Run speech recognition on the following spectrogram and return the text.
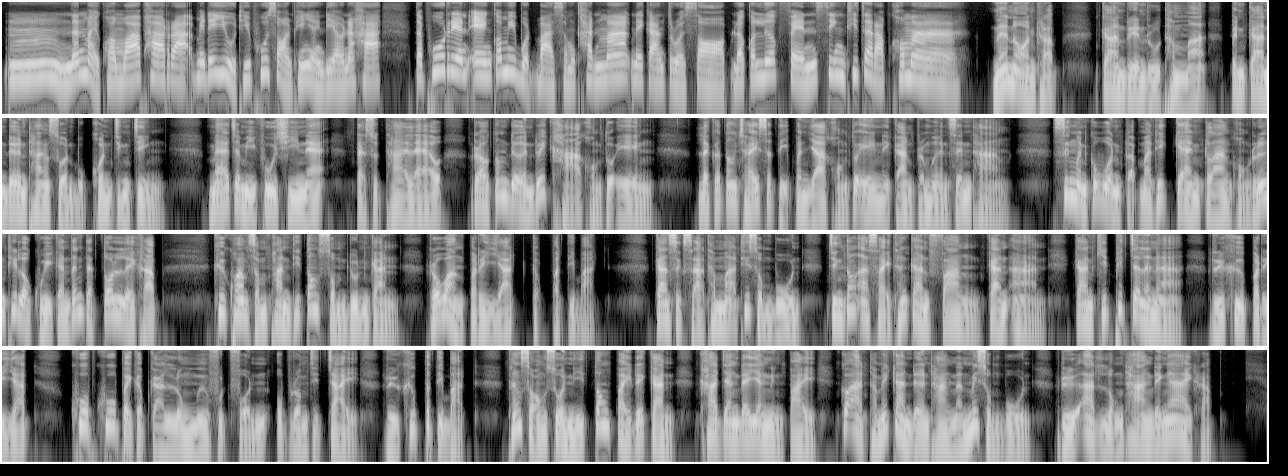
อืม นั่นหมายความว่าภาระไม่ได้อยู่ที่ผู้สอนเพียงอย่างเดียวนะคะ แต่ผู้เรียนเองก็มีบทบาทสำคัญมากในการตรวจสอบ แล้วก็เลือกเฟ้นสิ่งที่จะรับเข้ามา แน่นอนครับ การเรียนรู้ธรรมะเป็นการเดินทางส่วนบุคคลจริงแม้จะมีผู้ชี้แนะ แต่สุดท้ายแล้วเราต้องเดินด้วยขาของตัวเอง และก็ต้องใช้สติปัญญาของตัวเองในการประเมินเส้นทาง ซึ่งมันก็วนกลับมาที่แกนกลางของเรื่องที่เราคุยกันตั้งแต่ต้นเลยครับ คือความสัมพันธ์ที่ต้องสมดุลกัน ระหว่างปริยัติกับปฏิบัติ การศึกษาธรรมะที่สมบูรณ์ จึงต้องอาศัยทั้งการฟัง การอ่าน การคิดพิจารณา หรือคือปริยัติควบคู่ไปกับการลงมือฝึกฝน อบรมจิตใจ หรือคือปฏิบัติ ทั้งสองส่วนนี้ต้องไปด้วยกัน ขาดอย่างใดอย่างหนึ่งไป ก็อาจทำให้การเดินทางนั้นไม่สมบูรณ์ หรืออาจหลงทางได้ง่ายครับ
